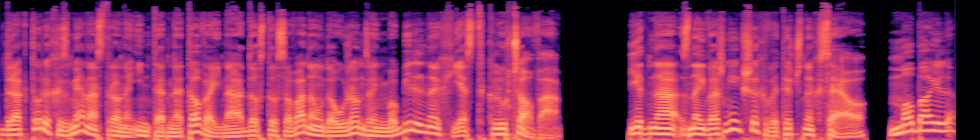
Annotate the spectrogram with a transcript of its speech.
dla których zmiana strony internetowej na dostosowaną do urządzeń mobilnych jest kluczowa. Jedna z najważniejszych wytycznych SEO Mobile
